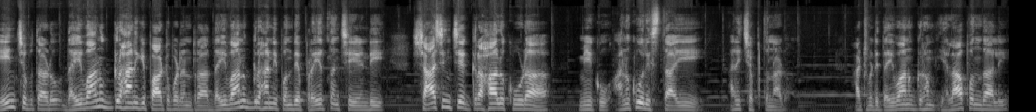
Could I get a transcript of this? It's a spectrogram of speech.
ఏం చెబుతాడు? దైవానుగ్రహానికి పాటుపడంట్రా దైవానుగ్రహాన్ని పొందే ప్రయత్నం చేయండి. శాసించే గ్రహాలు కూడా మీకు అనుకూలిస్తాయి అని చెప్తున్నాడు. అటువంటి దైవానుగ్రహం ఎలా పొందాలి?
